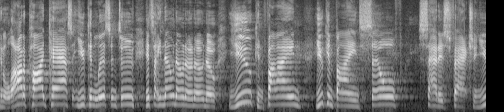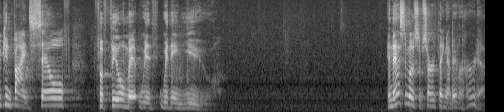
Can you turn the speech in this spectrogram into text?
and a lot of podcasts that you can listen to, and say, no, no, no, no, no. You can find, you can find self satisfaction. You can find self fulfillment with, within you. And that's the most absurd thing I've ever heard of.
